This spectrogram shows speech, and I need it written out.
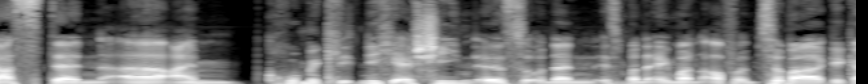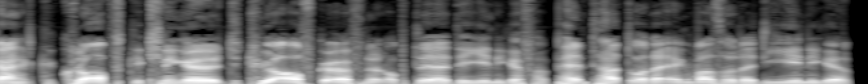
dass denn äh, einem Crewmitglied nicht erschienen ist und dann ist man irgendwann auf ein Zimmer gegangen, geklopft, geklingelt, die Tür aufgeöffnet, ob der derjenige verpennt hat oder irgendwas oder diejenige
